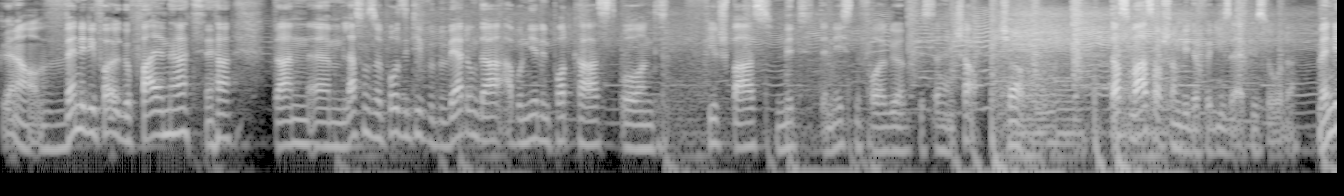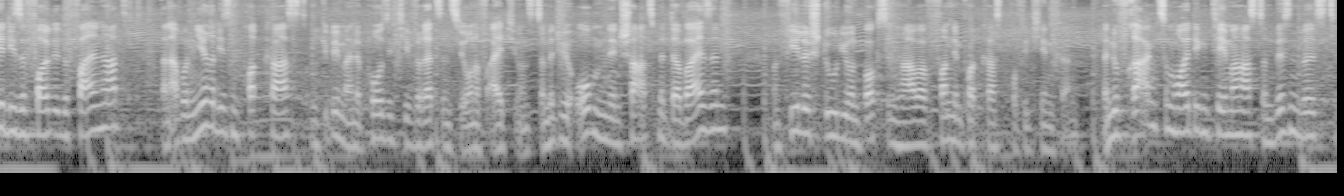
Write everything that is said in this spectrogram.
Genau. Wenn dir die Folge gefallen hat, ja, dann ähm, lass uns eine positive Bewertung da, abonniere den Podcast und viel Spaß mit der nächsten Folge. Bis dahin, ciao. Ciao. Das war's auch schon wieder für diese Episode. Wenn dir diese Folge gefallen hat, dann abonniere diesen Podcast und gib ihm eine positive Rezension auf iTunes, damit wir oben in den Charts mit dabei sind und viele Studio- und Boxinhaber von dem Podcast profitieren können. Wenn du Fragen zum heutigen Thema hast und wissen willst,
